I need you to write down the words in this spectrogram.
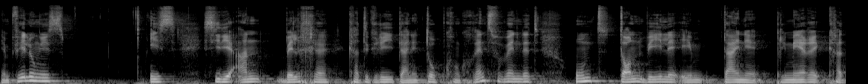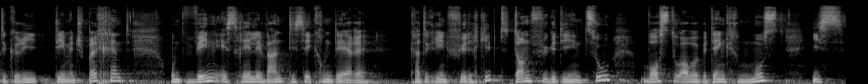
Empfehlung ist, ist, sieh dir an, welche Kategorie deine Top-Konkurrenz verwendet und dann wähle eben deine primäre Kategorie dementsprechend und wenn es relevante sekundäre Kategorien für dich gibt, dann füge die hinzu. Was du aber bedenken musst, ist,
